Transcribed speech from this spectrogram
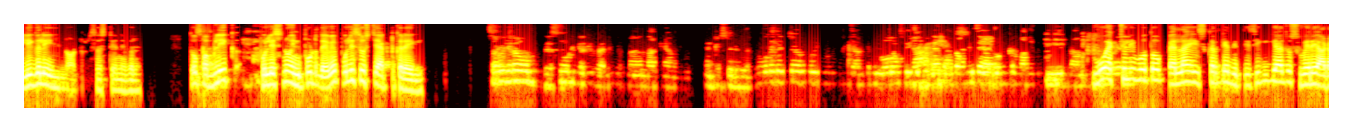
legally not sustainable ਤੋ ਪਬਲਿਕ ਪੁਲਿਸ ਨੂੰ ਇਨਪੁਟ ਦੇਵੇ ਪੁਲਿਸ ਉਸ ਚ ਐਕਟ ਕਰੇਗੀ ਸਰ ਉਹ ਜਿਹੜਾ ਉਹ ਪ੍ਰੈਸ ਨੋਟ ਜਾਰੀ ਹੋਇਆ ਜੀ ਆਪਣਾ ਨਾਕਿਆਂ ਇੰਟਰਸਟੇਟ ਉਹਦੇ ਵਿੱਚ ਕੋਈ ਉਹ ਐਕਚੁਅਲੀ ਉਹ ਤੋਂ ਪਹਿਲਾਂ ਇਸ ਕਰਕੇ ਦਿੱਤੀ ਸੀ ਕਿ ਅੱਜ ਸਵੇਰੇ 8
